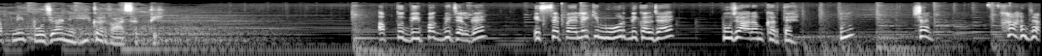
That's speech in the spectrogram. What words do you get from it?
अपनी पूजा नहीं करवा सकती। अब तो दीपक भी जल गए। इससे पहले कि मुहूर्त निकल जाए, पूजा आरंभ करते हुँ? चल। आजा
